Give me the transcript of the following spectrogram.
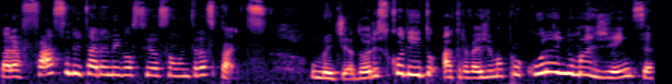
para facilitar a negociação entre as partes. O mediador escolhido através de uma procura em uma agência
